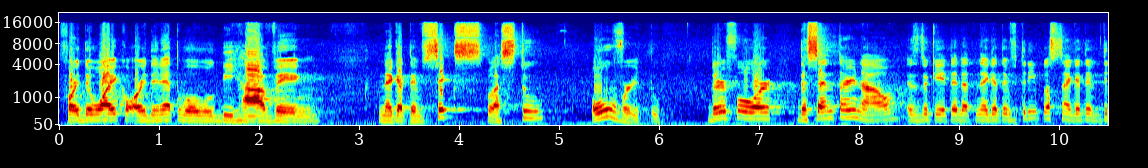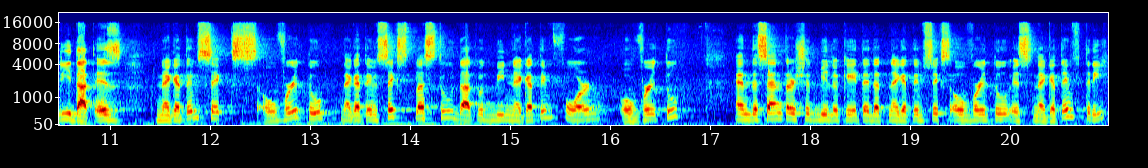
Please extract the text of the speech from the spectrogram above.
For the y coordinate, we will be having negative 6 plus 2 over 2. Therefore, the center now is located at negative 3 plus negative 3, that is negative 6 over 2. Negative 6 plus 2, that would be negative 4 over 2. And the center should be located at negative 6 over 2 is negative 3.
